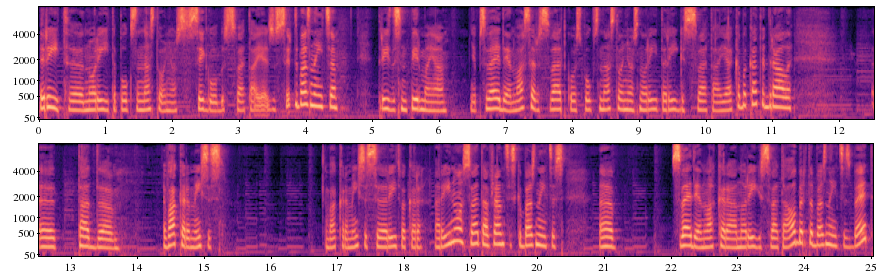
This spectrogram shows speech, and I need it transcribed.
Rīt eh, no rīta pulksten astoņos Siguldas svētā Jēzus sirds baznīca, 31. jeb svētdien vasaras svētkos pulksten astoņos no rīta Rīgas svētā Jēkaba katedrāle, Eh, tad eh, vakara mises. Vakara misijas rītvakara arī no Svētā Franciska baznīcas, svētdien vakarā no Rīgas Svētā Alberta baznīcas, bet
